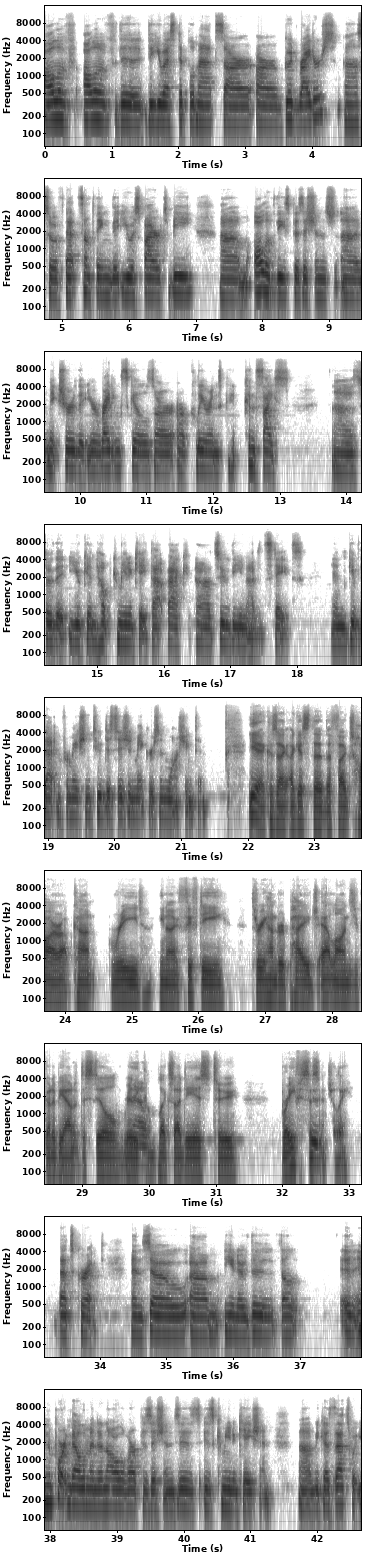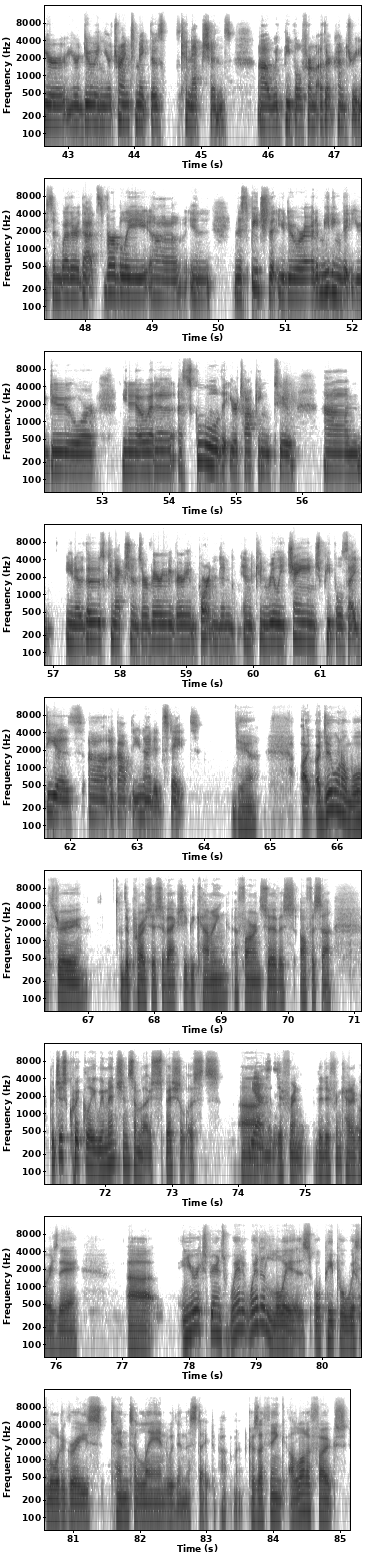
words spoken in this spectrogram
all of all of the the U.S. diplomats are are good writers. Uh, so if that's something that you aspire to be, um, all of these positions uh, make sure that your writing skills are are clear and concise, uh, so that you can help communicate that back uh, to the United States and give that information to decision makers in Washington. Yeah, because I, I, guess the, the folks higher up can't read, you know, 50, 300 page outlines. You've got to be able to distill really no. complex ideas to briefs, essentially. That's correct. And so, um, you know, the, the an important element in all of our positions is is communication. Uh, because that's what you're you're doing. You're trying to make those connections uh, with people from other countries. And whether that's verbally uh, in in a speech that you do or at a meeting that you do or you know at a, a school that you're talking to um, you know those connections are very very important and, and can really change people's ideas uh, about the united states. Yeah. I, I do want to walk through the process of actually becoming a foreign service officer. But just quickly we mentioned some of those specialists uh, yes. and the different the different categories there. Uh, in your experience where do, where do lawyers or people with law degrees tend to land within the state department? Because i think a lot of folks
